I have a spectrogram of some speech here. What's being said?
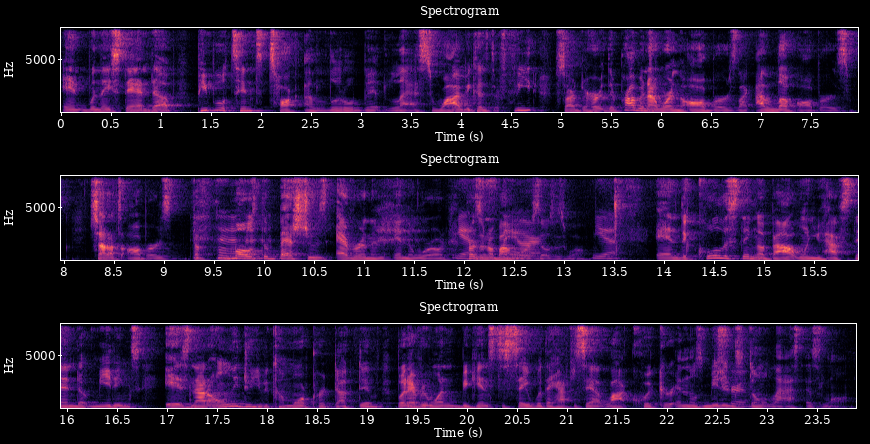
And when they stand up, people tend to talk a little bit less. Why? Because their feet start to hurt. They're probably not wearing the Allbirds. Like I love Allbirds. Shout out to Allbirds, the most the best shoes ever in the in the world. Yes, President Obama wears those as well. Yes. And the coolest thing about when you have stand up meetings is not only do you become more productive, but everyone begins to say what they have to say a lot quicker, and those meetings True. don't last as long.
